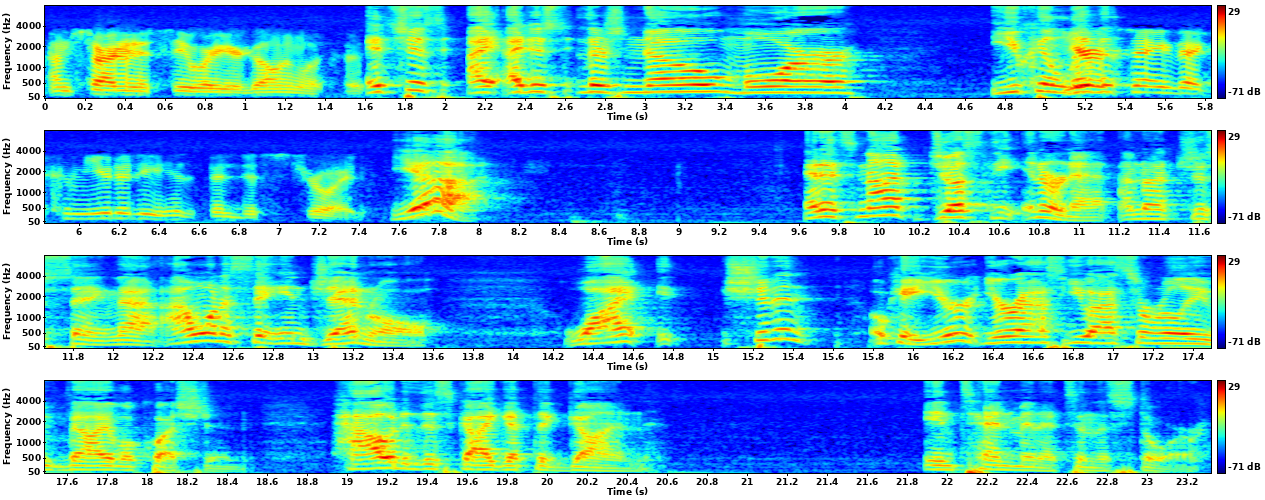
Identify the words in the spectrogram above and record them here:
I'm starting to see where you're going with this. It's just I, I just there's no more you can You're live saying that community has been destroyed. Yeah. And it's not just the internet. I'm not just saying that. I want to say in general, why it shouldn't okay, you're you're asked you asked a really valuable question. How did this guy get the gun in 10 minutes in the store?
